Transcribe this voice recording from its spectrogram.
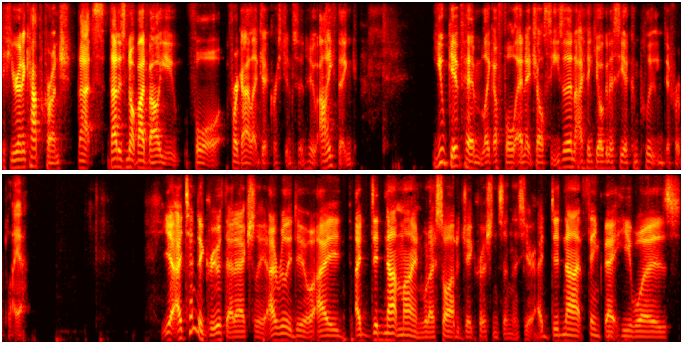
if you're in a cap crunch, that's that is not bad value for for a guy like Jake Christiansen, who I think you give him like a full NHL season, I think you're going to see a completely different player. Yeah, I tend to agree with that actually. I really do. I I did not mind what I saw out of Jake Christiansen this year. I did not think that he was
